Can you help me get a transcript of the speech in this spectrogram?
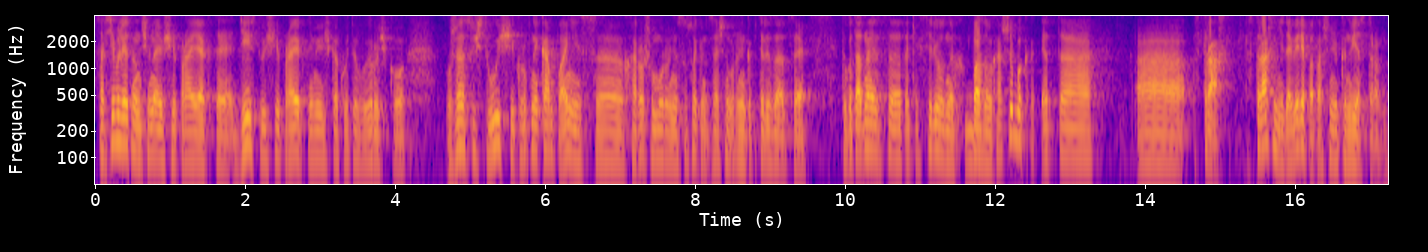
совсем ли это начинающие проекты, действующие проекты, имеющие какую-то выручку, уже существующие крупные компании с э, хорошим уровнем, с высоким достаточным уровнем капитализации – так вот, одна из э, таких серьезных базовых ошибок – это э, страх. Страх и недоверие по отношению к инвесторам.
